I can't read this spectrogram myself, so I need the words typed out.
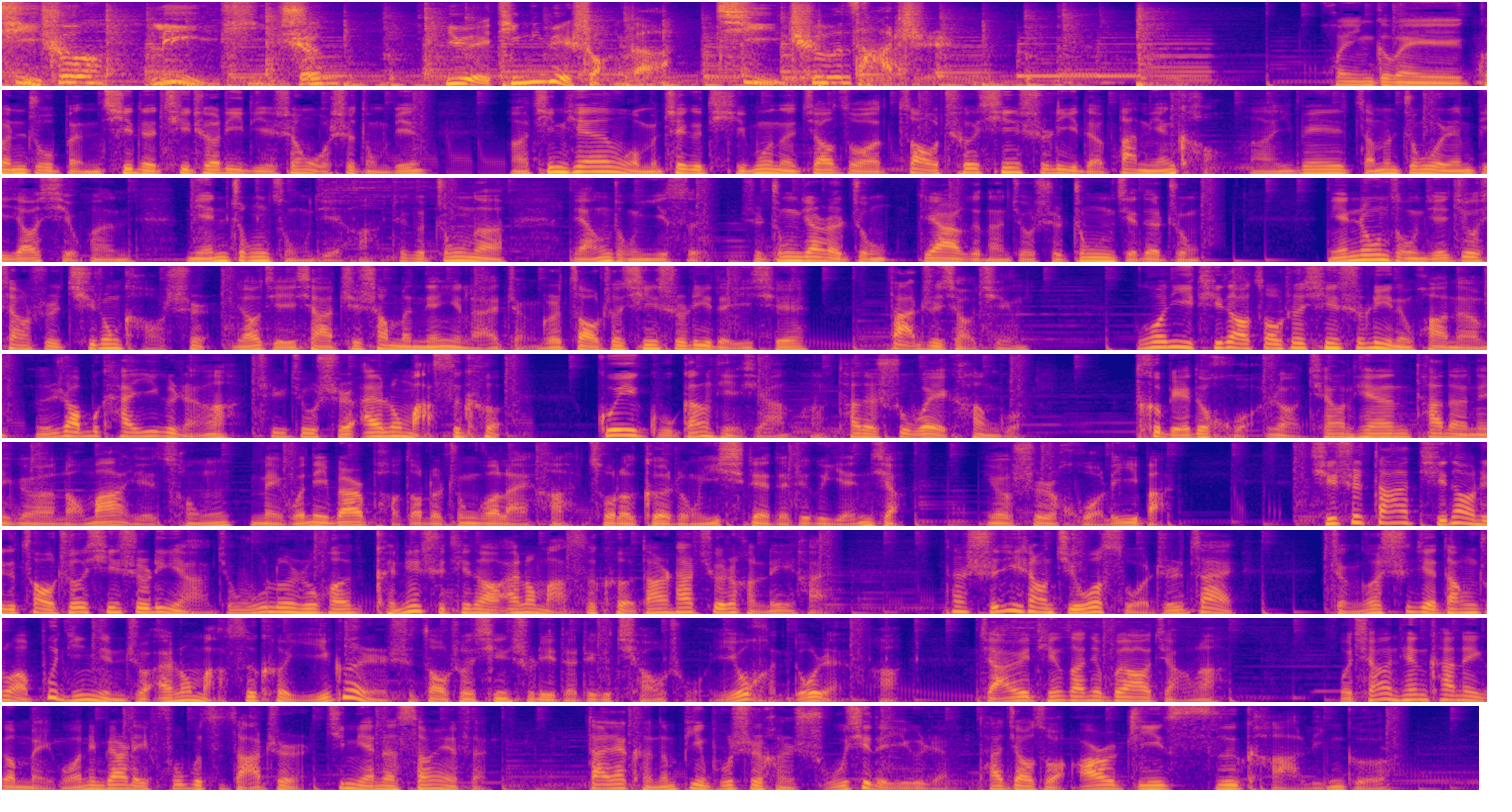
汽车立体声，越听越爽的汽车杂志。欢迎各位关注本期的汽车立体声，我是董斌啊。今天我们这个题目呢叫做“造车新势力的半年考”啊，因为咱们中国人比较喜欢年终总结啊。这个“终”呢两种意思，是中间的“终”，第二个呢就是终结的“终”。年终总结就像是期中考试，了解一下这上半年以来整个造车新势力的一些大致小情。不过一提到造车新势力的话呢，绕不开一个人啊，这个就是埃隆·马斯克，硅谷钢铁侠啊。他的书我也看过，特别的火，是吧？前两天他的那个老妈也从美国那边跑到了中国来，哈，做了各种一系列的这个演讲，又是火了一把。其实大家提到这个造车新势力啊，就无论如何肯定是提到埃隆·马斯克，当然他确实很厉害，但实际上据我所知，在整个世界当中啊，不仅仅只有埃隆·马斯克一个人是造车新势力的这个翘楚，也有很多人啊。贾跃亭咱就不要讲了。我前两天看那个美国那边的《福布斯》杂志，今年的三月份，大家可能并不是很熟悉的一个人，他叫做 R.G. 斯卡林格。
